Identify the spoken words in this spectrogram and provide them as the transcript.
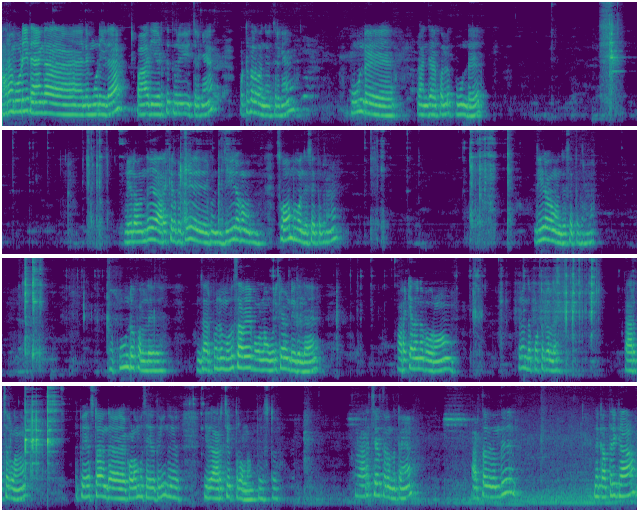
அரை மூடி தேங்காய் மூடியில் பாதி எடுத்து துருவி வச்சுருக்கேன். பொட்டுக்கடலை கொஞ்சம் வச்சுருக்கேன். பூண்டு ஒரு அஞ்சாறு பல் பூண்டு. இதில் வந்து அரைக்கிறதுக்கு கொஞ்சம் ஜீரகம் சோம்பு கொஞ்சம் சேர்த்துக்கிறேன். ஜீரகம் கொஞ்சம் சேர்த்துக்கிறேன். இந்த பூண்டு பல் அஞ்சாறு பல் முழுசாகவே போடலாம். உரிக்க வேண்டியதில்லை. அரைக்க தானே போகிறோம் அப்புறம் இந்த பொட்டுக்கல்ல. அரைச்சிடலாம். இந்த பேஸ்ட்டாக இந்த குழம்பு செய்கிறதுக்கு இந்த இதை அரைச்சி எடுத்துடலாம். பேஸ்ட்டு அரைச்சி எடுத்துட்டு வந்துட்டேன். அடுத்தது வந்து இந்த கத்திரிக்காய்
